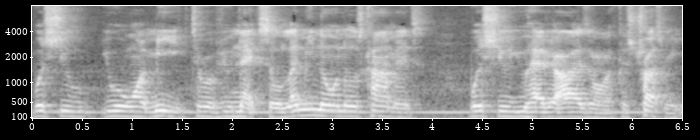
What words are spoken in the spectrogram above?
what shoe you will want me to review next. So let me know in those comments what shoe you have your eyes on. Because trust me,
